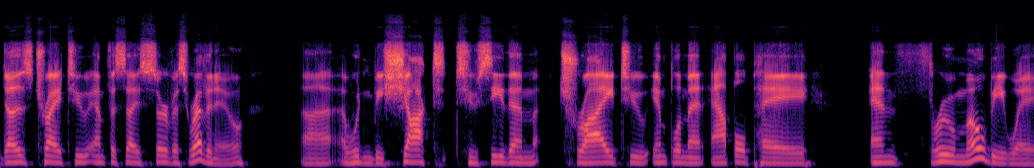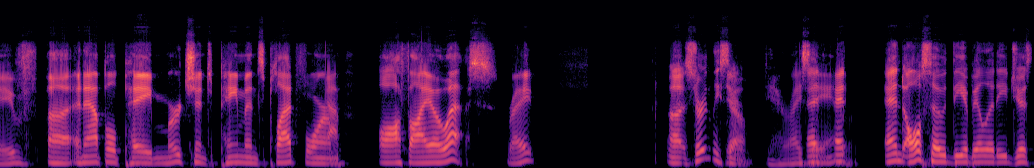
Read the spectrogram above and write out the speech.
does try to emphasize service revenue, uh, I wouldn't be shocked to see them try to implement Apple Pay and through Mobeewave, uh, an Apple Pay merchant payments platform Yeah. off iOS, right? Uh certainly so. dare I say And- and- and also the ability just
